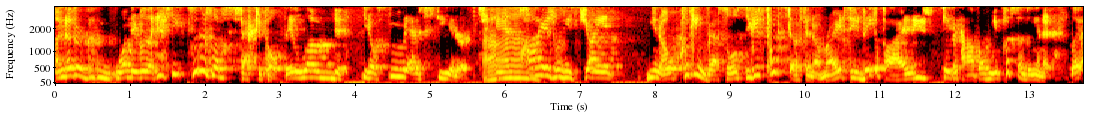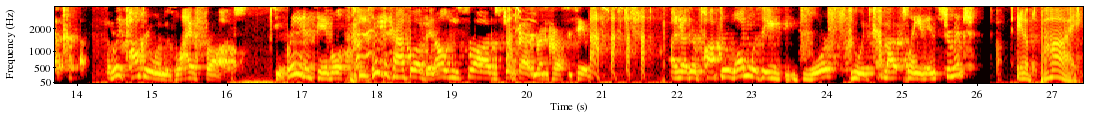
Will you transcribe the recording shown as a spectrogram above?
another one they really like. See, Tudors loved spectacle. They loved you know food as theater, and ah. pies were these giant. You know, cooking vessels. You could just put stuff in them, right? So you'd bake a pie, and you just take the top off, and you put something in it. Like a, a really popular one was live frogs. So you bring it to the table, and you take the top off, and all these frogs jump out and run across the table. Another popular one was a dwarf who would come out playing an instrument In a pie.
